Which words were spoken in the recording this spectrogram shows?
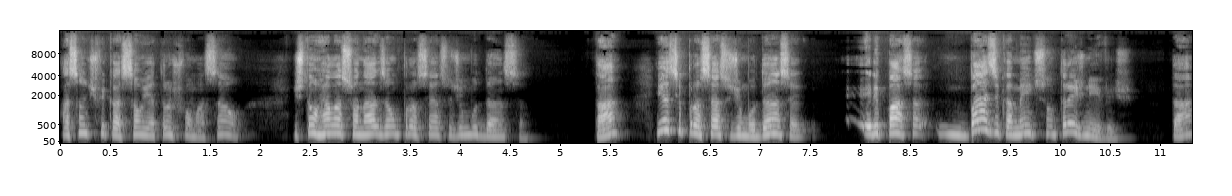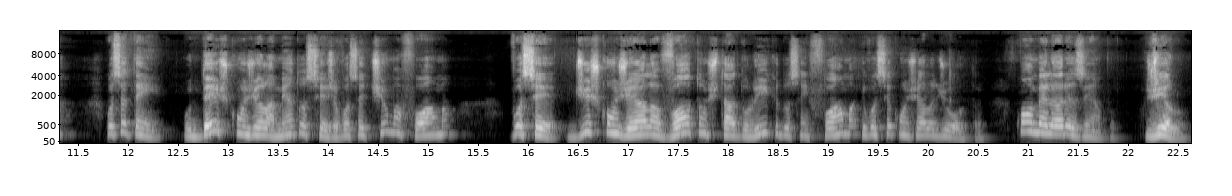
a santificação e a transformação estão relacionados a um processo de mudança, tá? E esse processo de mudança, ele passa, basicamente, são três níveis, tá? Você tem o descongelamento, ou seja, você tinha uma forma, você descongela, volta a um estado líquido sem forma e você congela de outra. Qual o melhor exemplo? Gelo.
